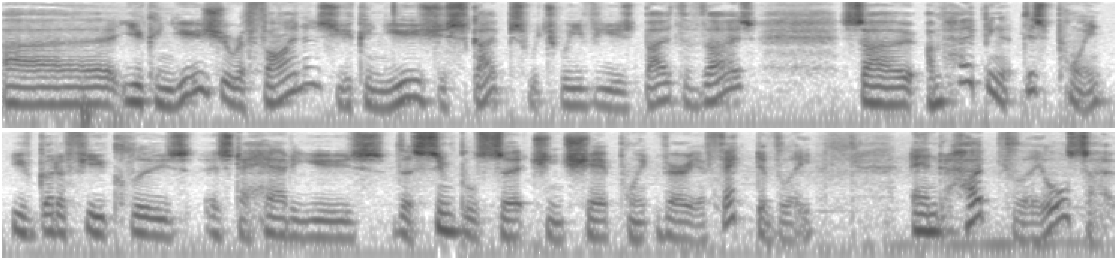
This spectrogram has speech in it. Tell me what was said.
Uh, you can use your refiners, you can use your scopes, which we've used both of those. So I'm hoping at this point you've got a few clues as to how to use the simple search in SharePoint very effectively, and hopefully also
